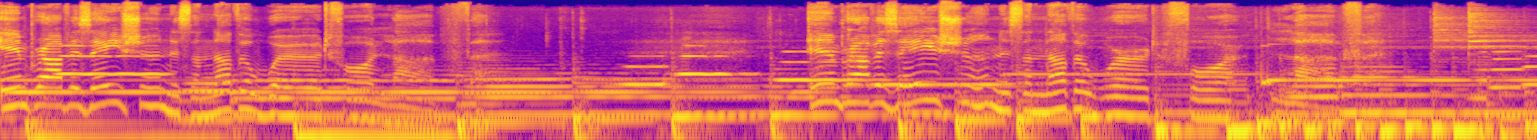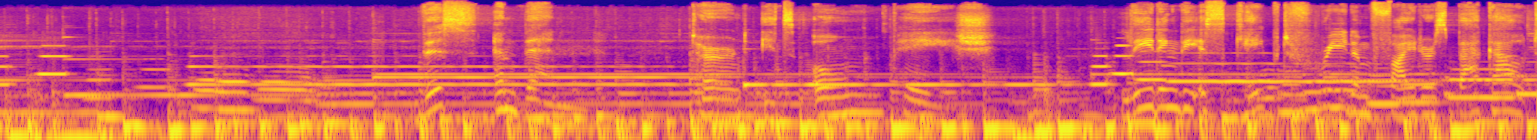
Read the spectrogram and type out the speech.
Improvisation is another word for love. Improvisation is another word for love. This and then turned its own page, leading the escaped freedom fighters back out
